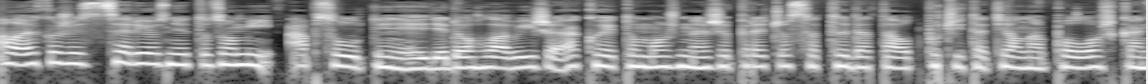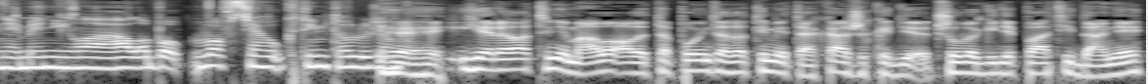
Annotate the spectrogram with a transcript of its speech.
Ale akože seriózne toto mi absolútne nejde do hlavy, že ako je to možné, že prečo sa teda tá odpočítateľná položka nemenila alebo vo vzťahu k týmto ľuďom. Hey, je relatívne málo, ale tá pointa za tým je taká, že keď človek ide platiť dane,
